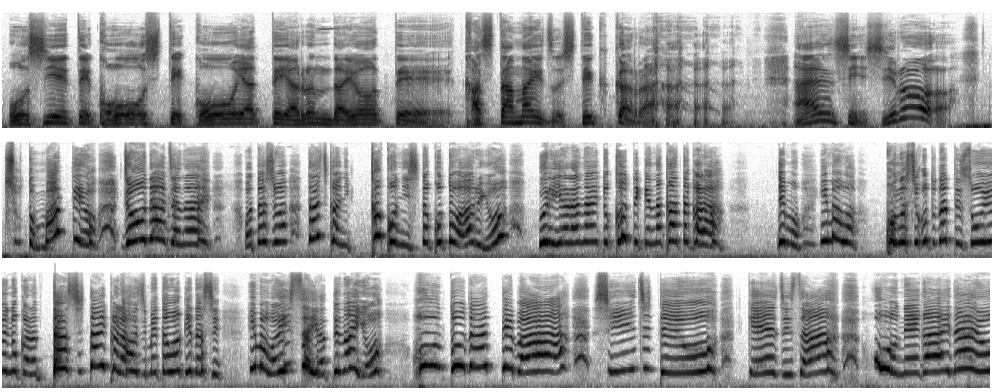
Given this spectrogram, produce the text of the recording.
教えてこうしてこうやってやるんだよってカスタマイズしてくから。安心しろ。ちょっと待ってよ。冗談じゃない。私は確かに過去にしたことはあるよ。売りやらないと食っていけなかったから。でも今はこの仕事だってそういうのから脱したいから始めたわけだし今は一切やってないよ。本当だってば。信じてよ刑事さんお願いだよ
